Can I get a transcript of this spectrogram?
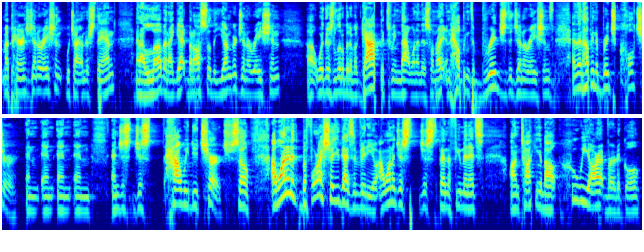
my parents' generation, which I understand and I love and I get, but also the younger generation, uh, where there's a little bit of a gap between that one and this one, right? And helping to bridge the generations, and then helping to bridge culture and and and and and just just how we do church. So I wanted to, before I show you guys a video, I want to just just spend a few minutes on talking about who we are at Vertical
